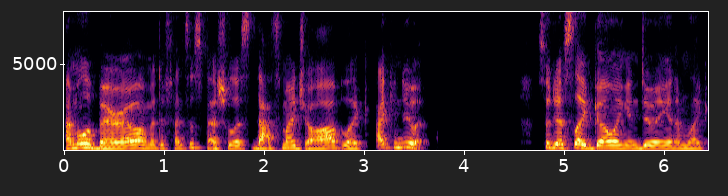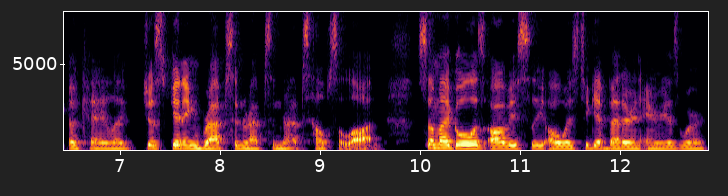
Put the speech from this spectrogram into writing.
I'm a libero, I'm a defensive specialist. That's my job. Like I can do it. So just like going and doing it, I'm like, okay, like just getting reps and reps and reps helps a lot. So my goal is obviously always to get better in areas where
